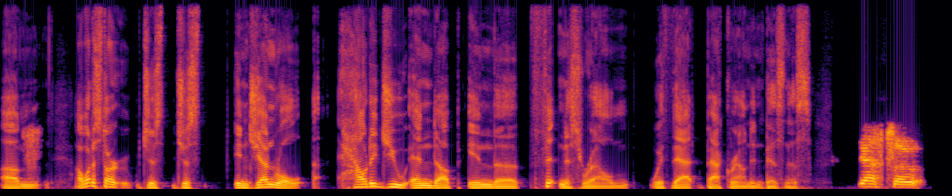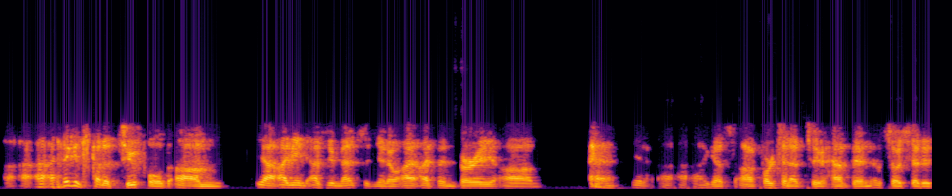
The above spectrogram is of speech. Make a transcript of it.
Um, I want to start just just in general. How did you end up in the fitness realm with that background in business? Yeah, so I, think it's kind of twofold. Um, yeah, I mean, as you mentioned, you know, I, have been very, um, you know, I guess uh, fortunate to have been associated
